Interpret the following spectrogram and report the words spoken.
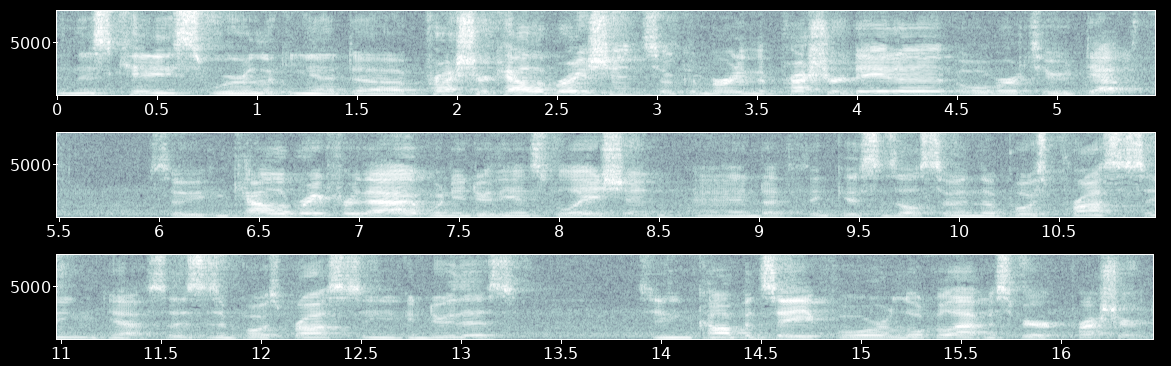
in this case, we're looking at uh, pressure calibration, so converting the pressure data over to depth. So you can calibrate for that when you do the installation. And I think this is also in the post-processing. Yeah, so this is in post-processing, you can do this. So you can compensate for local atmospheric pressure.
